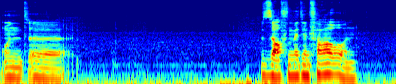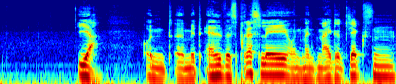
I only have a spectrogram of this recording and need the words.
Und äh, saufen mit den Pharaonen. Ja. Und äh, mit Elvis Presley und mit Michael Jackson.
